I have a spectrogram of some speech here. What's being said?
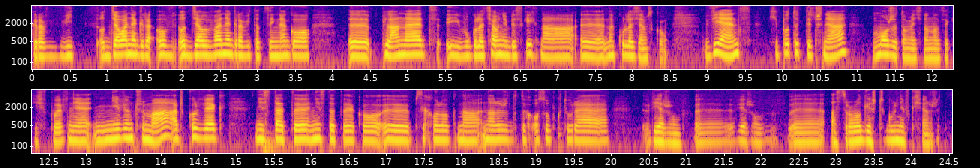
grawi- oddziałania, gra- oddziaływania grawitacyjnego y, planet i w ogóle ciał niebieskich na, y, na kulę ziemską. Więc hipotetycznie może to mieć na nas jakiś wpływ. Nie, nie wiem, czy ma, aczkolwiek niestety, niestety jako y, psycholog na, należy do tych osób, które wierzą w, y, wierzą w y, astrologię, szczególnie w księżyc.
